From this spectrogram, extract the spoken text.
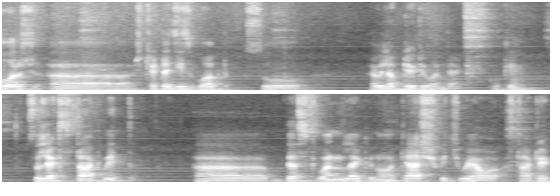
our uh, strategies worked. So, I will update you on that. Okay. So, let's start with uh, best one like you know cash which we have started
